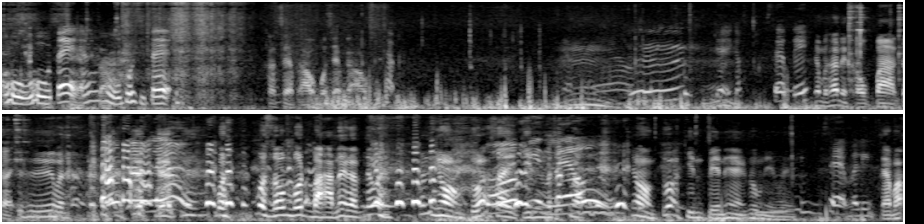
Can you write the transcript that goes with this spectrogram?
โอ้โหโหเตะโอ้โหโพสิเตะถ้าแสบเอาบ่แสบก็เอาใหญ่ก็แซ่บดิยังมาท่านในเขาปากก็เออมันบ่บ่สมบทบาทเลยครับแต่ว่ามันหย่องตัวใส่กินมันจักหน่อยหย่องตัวกินเป็นแห้งทุ่มนี้เว้ยแซ่บบริแซ่บปะ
